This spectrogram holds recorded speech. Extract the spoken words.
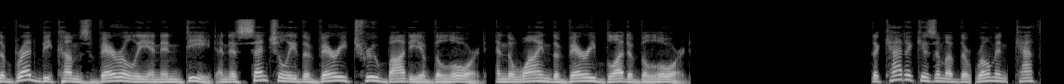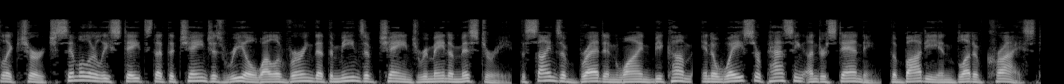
The bread becomes verily and indeed and essentially the very true body of the Lord, and the wine the very blood of the Lord." The Catechism of the Roman Catholic Church similarly states that the change is real while averring that the means of change remain a mystery. The signs of bread and wine become, in a way surpassing understanding, the body and blood of Christ.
